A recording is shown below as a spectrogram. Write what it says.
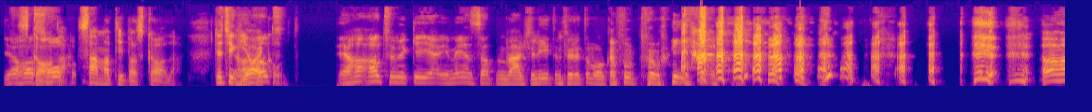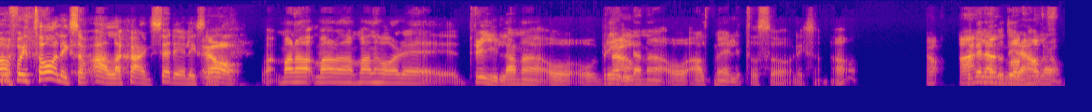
jag har skada, så, samma typ av skada. Det tycker Ja, jag är allt- coolt. Jag har allt för mycket ge- gemensamt med världseliten förutom att åka fort på skidor. Ja, man får ju ta liksom alla chanser. Det är liksom, ja, Man har, man man har eh, prylarna och, och brillorna och allt möjligt och så liksom. Ja, ja. det är väl ändå det man, det handlar om.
